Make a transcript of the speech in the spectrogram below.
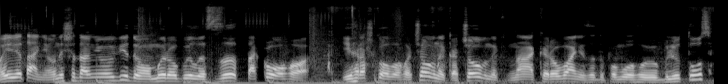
Мої вітання. У нещодавньому відео ми робили з такого іграшкового човника човник на керуванні за допомогою Bluetooth.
